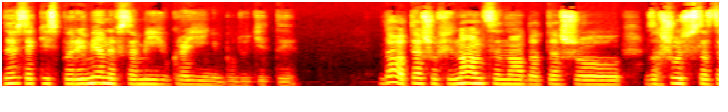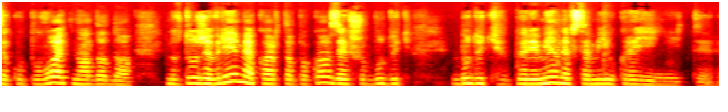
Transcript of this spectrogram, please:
Десь якісь переміни в самій Україні будуть іти. Да, те, що фінанси треба, те, що за щось все це купувати треба, да. Но в то же время карта показує, що будуть, будуть переміни в самій Україні йти.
